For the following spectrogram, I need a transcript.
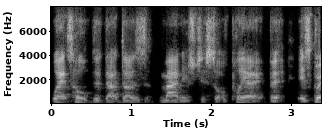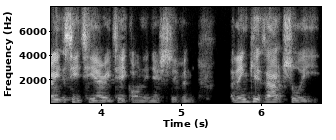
let's hope that that does manage to sort of play out. But it's great to see Thierry take on the initiative, and I think it's actually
